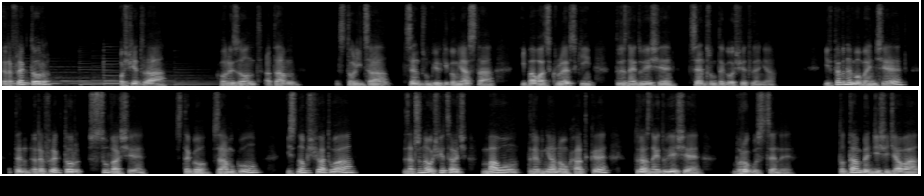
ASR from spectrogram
Reflektor oświetla horyzont, a tam stolica, centrum wielkiego miasta i Pałac Królewski, który znajduje się w centrum tego oświetlenia. I w pewnym momencie ten reflektor zsuwa się z tego zamku i snop światła zaczyna oświecać małą drewnianą chatkę, która znajduje się w rogu sceny. To tam będzie się działa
